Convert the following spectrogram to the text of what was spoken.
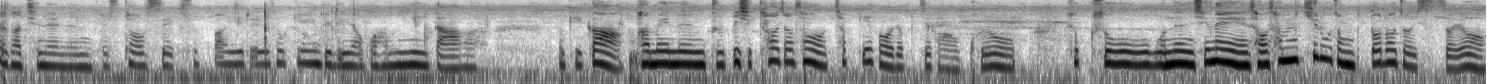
제가 지내는 게스트하우스 엑스파일을 소개해드리려고 합니다. 여기가 밤에는 불빛이 켜져서 찾기가 어렵지가 않고요. 숙소는 시내에서 3km 정도 떨어져 있어요.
